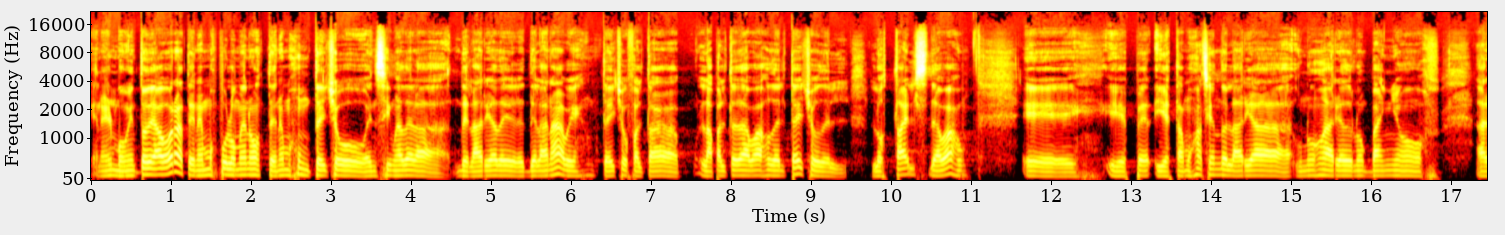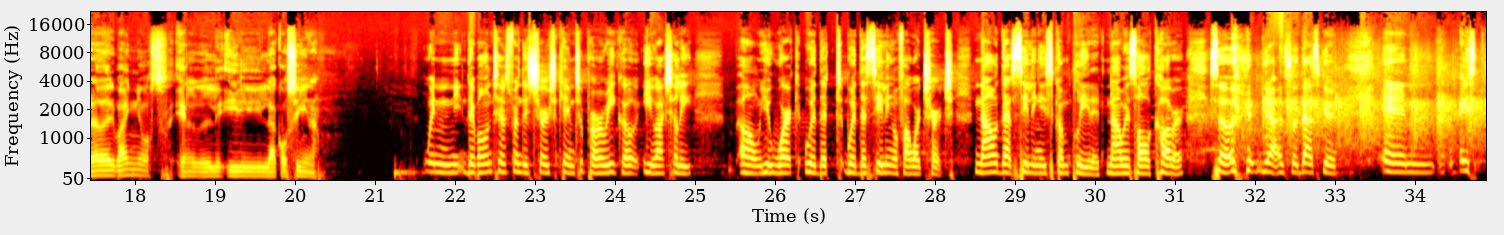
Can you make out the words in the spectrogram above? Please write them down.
En el momento de ahora tenemos por lo menos tenemos un techo encima de la, del área de, de la nave. Techo, falta la parte de abajo del techo, de los tiles de abajo. Eh, y, y estamos haciendo el área, unos áreas de unos baños, área de baños en el- y la cocina. When the volunteers from this church came to Puerto Rico, you actually um, you work with the with the ceiling of our church. Now that ceiling is completed. Now it's all covered. So yeah, so that's good. And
